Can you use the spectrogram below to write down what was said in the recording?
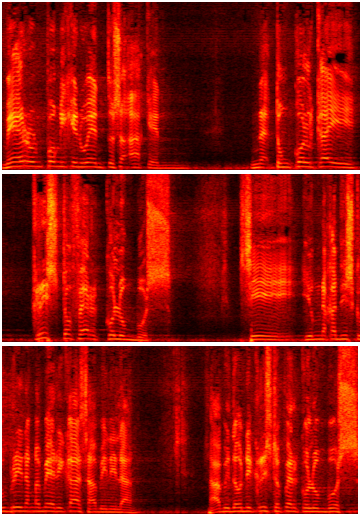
Meron pong ikinuwento sa akin na tungkol kay Christopher Columbus. Si yung nakadiskubre ng Amerika, sabi nila. Sabi daw ni Christopher Columbus,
